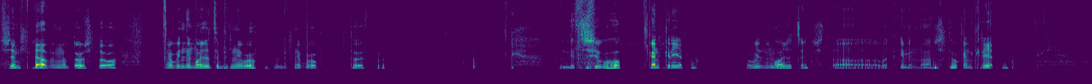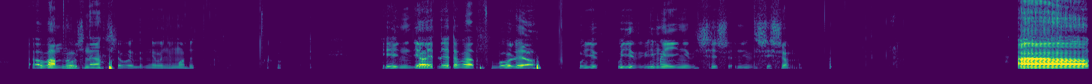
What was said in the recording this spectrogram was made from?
с чем связано то, что вы не можете без него, без него, то есть вот, без чего конкретно вы не можете, что, вот именно, что конкретно. Вам нужно, что вы без него не можете. И не делает ли это вас более уязвимой и незащищенной. А,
